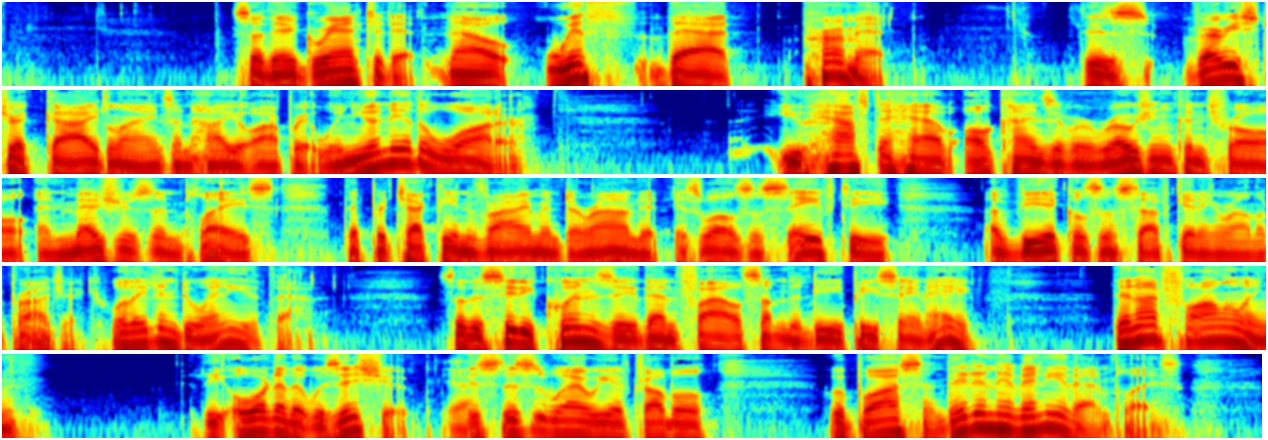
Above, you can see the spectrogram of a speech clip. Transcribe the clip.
So they granted it. Now, with that permit, there's very strict guidelines on how you operate. When you're near the water, you have to have all kinds of erosion control and measures in place that protect the environment around it, as well as the safety of vehicles and stuff getting around the project. Well, they didn't do any of that. So the city of Quincy then filed something to DEP saying, hey, they're not following the order that was issued. Yeah. This, this is why we have trouble with Boston. They didn't have any of that in place.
